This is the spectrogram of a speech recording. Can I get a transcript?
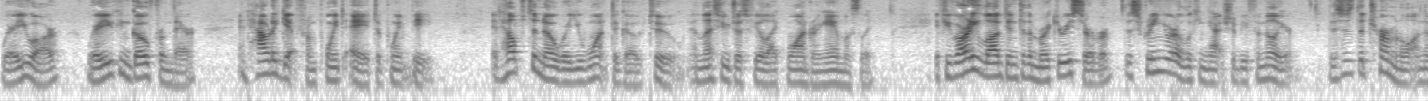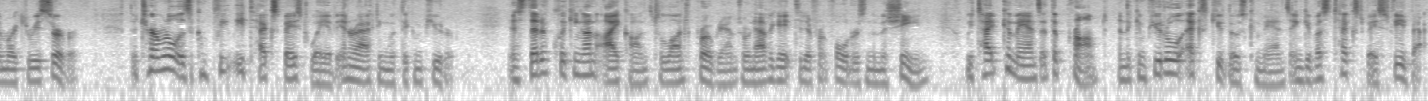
Where you are, where you can go from there, and how to get from point A to point B. It helps to know where you want to go, too, unless you just feel like wandering aimlessly. If you've already logged into the Mercury server, the screen you are looking at should be familiar. This is the terminal on the Mercury server. The terminal is a completely text-based way of interacting with the computer. Instead of clicking on icons to launch programs or navigate to different folders in the machine, we type commands at the prompt and the computer will execute those commands and give us text-based feedback.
